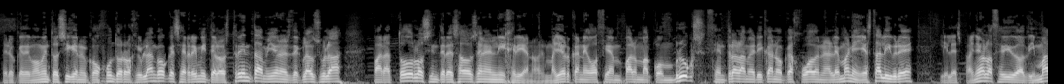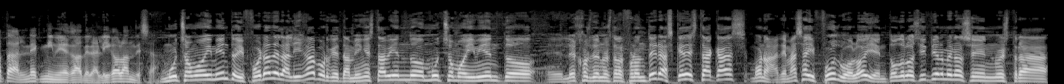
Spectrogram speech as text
pero que de momento sigue en el conjunto rojiblanco, que se remite los 30 millones de cláusula para todos los interesados en el nigeriano. El Mallorca negocia en Palma con Brooks, central americano que ha jugado en Alemania y está libre, y el español ha cedido a Dimata al NEC Nimega de la liga holandesa. Mucho movimiento y fuera de la liga, porque también está habiendo mucho movimiento eh, lejos de nuestras fronteras. ¿Qué destacas? Bueno, además hay fútbol hoy en todos los sitios menos en nuestra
